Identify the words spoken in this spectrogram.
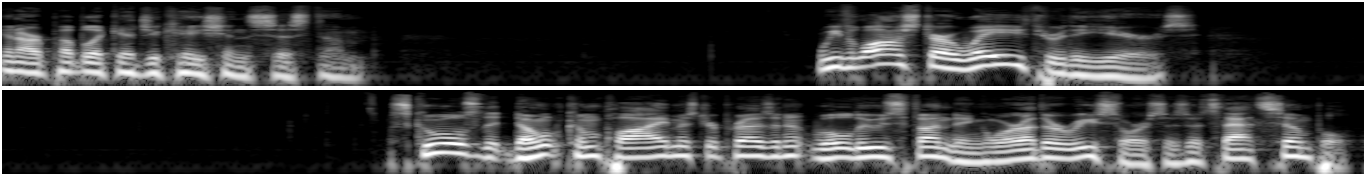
in our public education system. We've lost our way through the years. Schools that don't comply, Mr. President, will lose funding or other resources. It's that simple.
